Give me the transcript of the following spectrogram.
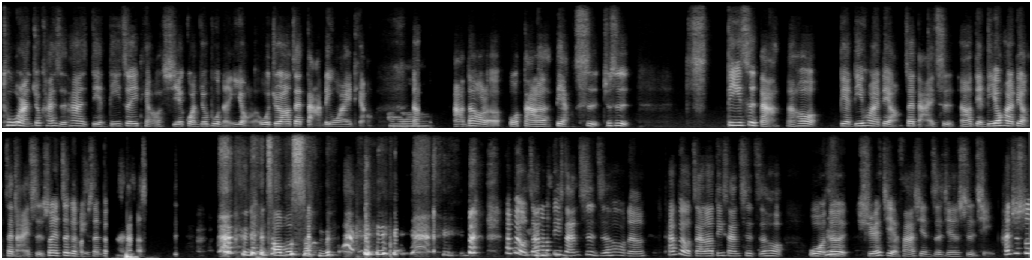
突然就开始，他的点滴这一条血管就不能用了，我就要再打另外一条。哦然后打到了，我打了两次，就是第一次打，然后点滴坏掉，再打一次，然后点滴又坏掉，再打一次。所以这个女生被我打了四次，超不爽的。她被我扎到第三次之后呢？她被我扎到第三次之后。我的学姐发现这件事情，她就说：“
